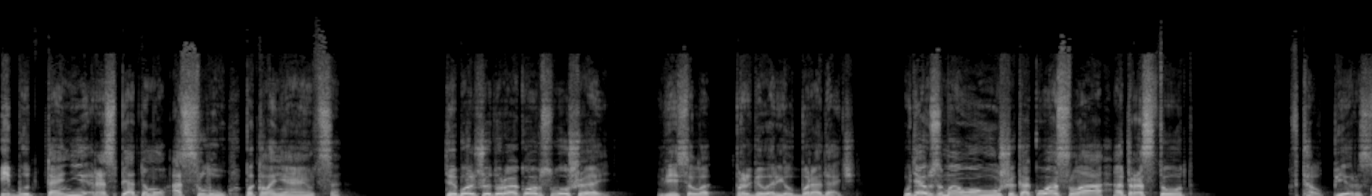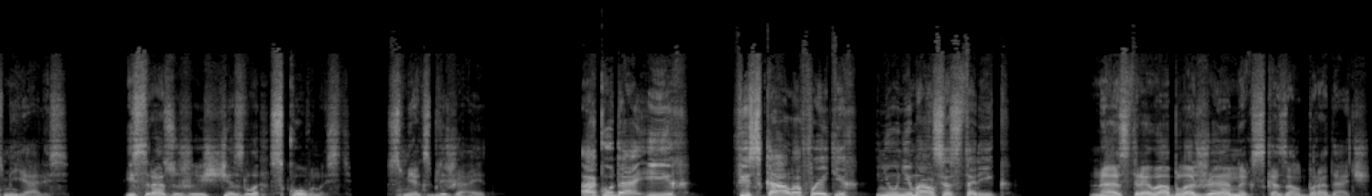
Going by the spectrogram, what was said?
И будто они распятому ослу поклоняются. — Ты больше дураков слушай, — весело проговорил бородач. — У тебя у самого уши, как у осла, отрастут. В толпе рассмеялись. И сразу же исчезла скованность. Смех сближает. — А куда их, фискалов этих, не унимался старик? — На острова блаженных, — сказал бородач.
